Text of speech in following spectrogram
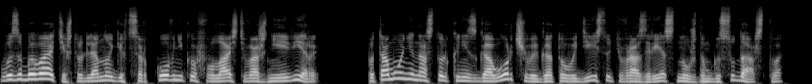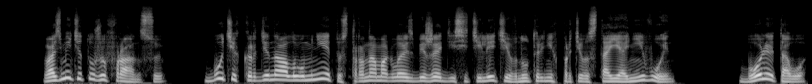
«Вы забываете, что для многих церковников власть важнее веры, потому они настолько несговорчивы и готовы действовать вразрез нуждам государства. Возьмите ту же Францию. Будь их кардиналы умнее, то страна могла избежать десятилетий внутренних противостояний и войн. Более того,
